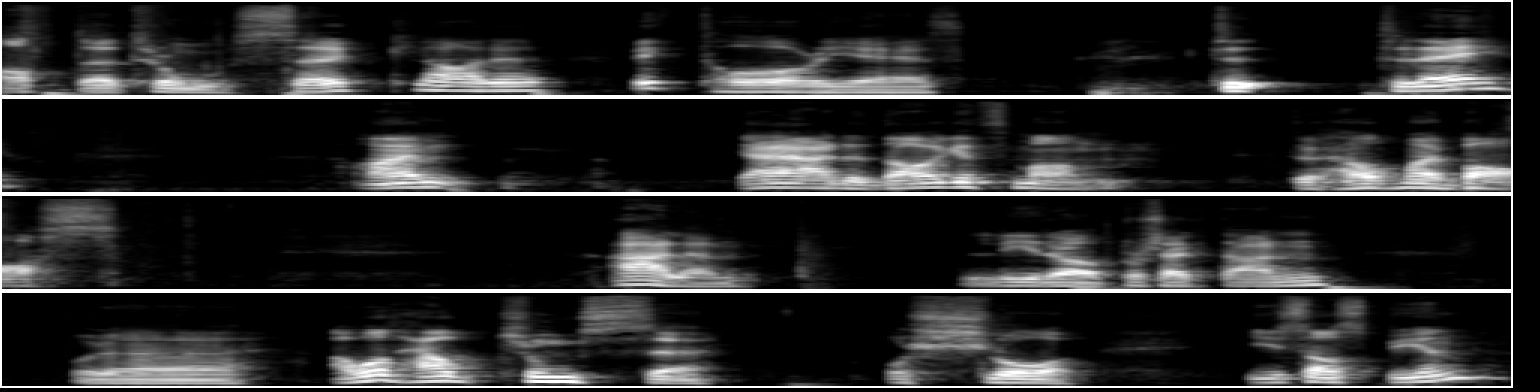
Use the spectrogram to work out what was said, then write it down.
at eh, Tromsø klarer victorious. T today, I'm Jeg er det dagens mann to help my boss. Erlend lider av prosjektet Erlend. For uh, I will help Tromsø å slå Ishavsbyen,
